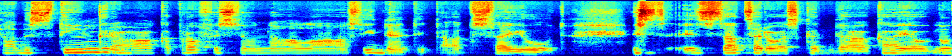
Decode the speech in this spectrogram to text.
tāda stingrāka profesionālās identitātes sajūta. Es, es atceros, ka kā jau nu,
